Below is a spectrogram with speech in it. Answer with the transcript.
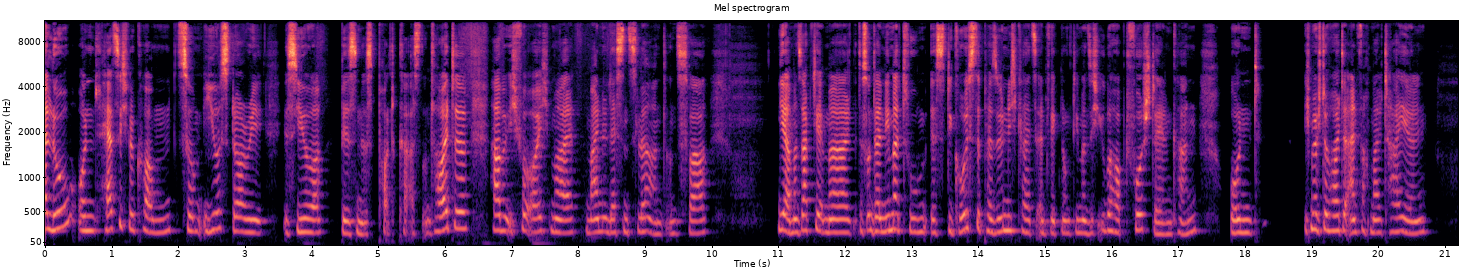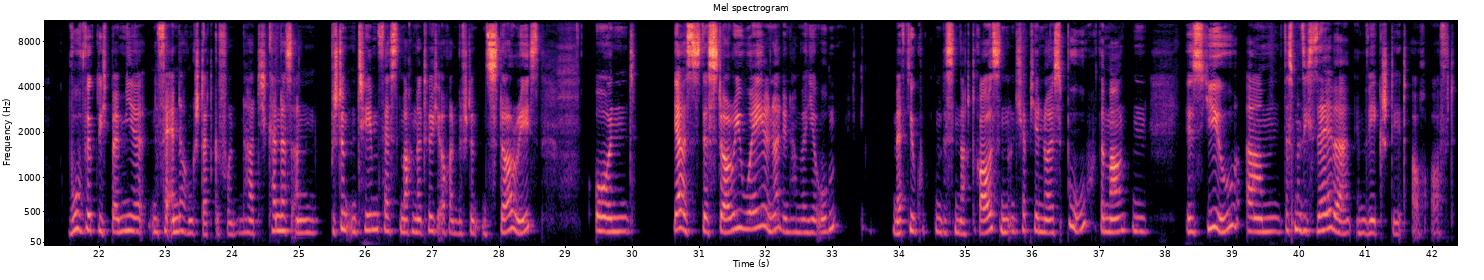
Hallo und herzlich willkommen zum Your Story is Your Business Podcast. Und heute habe ich für euch mal meine Lessons learned. Und zwar, ja, man sagt ja immer, das Unternehmertum ist die größte Persönlichkeitsentwicklung, die man sich überhaupt vorstellen kann. Und ich möchte heute einfach mal teilen, wo wirklich bei mir eine Veränderung stattgefunden hat. Ich kann das an bestimmten Themen festmachen, natürlich auch an bestimmten Stories. Und ja, es ist der Story Whale, ne, den haben wir hier oben. Matthew guckt ein bisschen nach draußen und ich habe hier ein neues Buch, The Mountain is You, ähm, dass man sich selber im Weg steht auch oft.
